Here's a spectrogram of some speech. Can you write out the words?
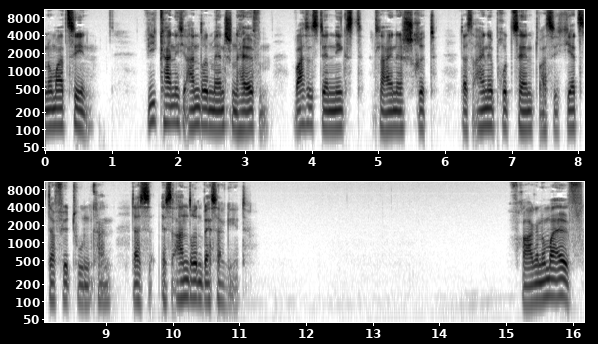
Nummer 10. Wie kann ich anderen Menschen helfen, was ist der nächst kleine Schritt, das eine Prozent, was ich jetzt dafür tun kann, dass es anderen besser geht. Frage Nummer 11.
